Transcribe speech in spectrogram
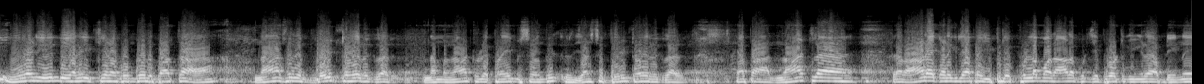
ஏழு இருந்து இறங்கி கீழே போகும்போது பார்த்தா நாசில் பெல்ட் டயர் இருக்கிறார். நம்ம நாட்டுடைய பிரைம் மினிஸ்டர் வந்து ஜஸ்ட் பெல்ட் டயர் இருக்கிறார். ஏப்பா நாட்டில் வேறு ஆளே கிடைக்கலையாப்பா இப்படி குள்ளமாக ஒரு ஆளை பிடிச்சி போட்டிருக்கீங்களே அப்படின்னு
